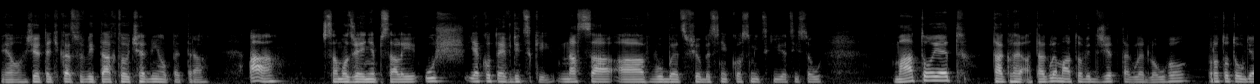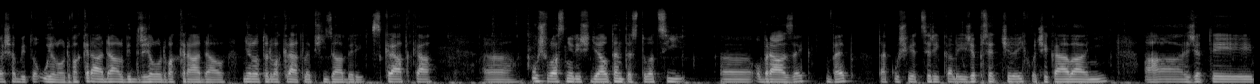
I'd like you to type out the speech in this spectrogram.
Jo, že teďka se vytáhl toho černého Petra. A samozřejmě psali už, jako to je vždycky, NASA a vůbec všeobecně kosmické věci jsou, má to jet takhle a takhle, má to vydržet takhle dlouho, proto to uděláš, aby to ujelo dvakrát dál, vydrželo dvakrát dál, mělo to dvakrát lepší záběry. Zkrátka, uh, už vlastně, když dělal ten testovací uh, obrázek, web, tak už věci říkali, že předčili jejich očekávání a že ty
